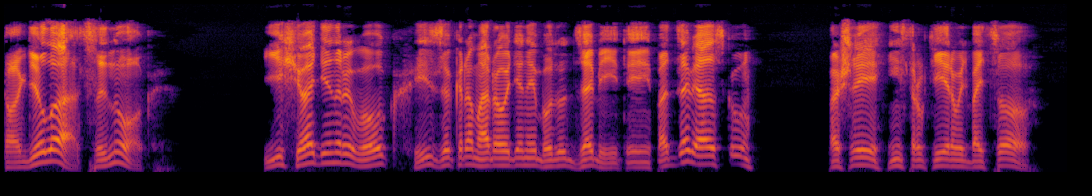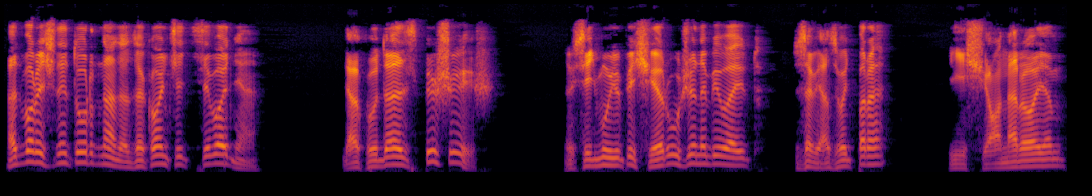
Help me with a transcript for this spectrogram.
Как дела, сынок? Еще один рывок, и закрома родины будут забиты под завязку. Пошли инструктировать бойцов. Отборочный тур надо закончить сегодня. Да куда спешишь? Седьмую пещеру уже набивают. Завязывать пора. Еще нароем.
